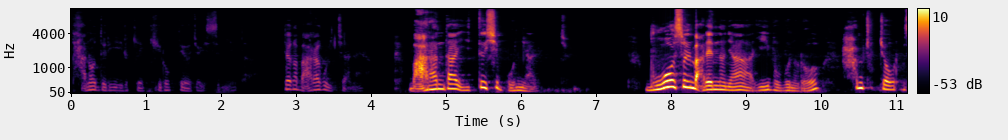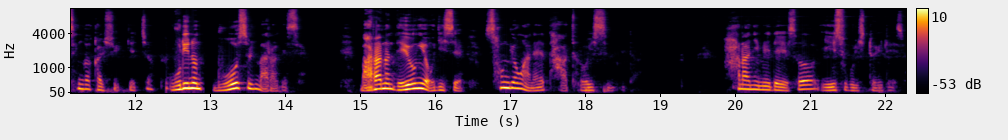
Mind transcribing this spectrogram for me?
단어들이 이렇게 기록되어져 있습니다. 제가 말하고 있잖아요. 말한다 이 뜻이 뭐냐? 무엇을 말했느냐 이 부분으로 함축적으로 생각할 수 있겠죠. 우리는 무엇을 말하겠어요? 말하는 내용이 어디 있어요? 성경 안에 다 들어 있습니다. 하나님에 대해서 예수 그리스도에 대해서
